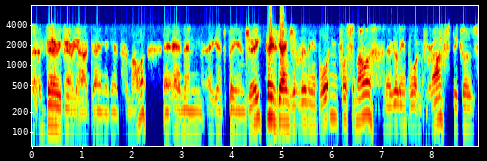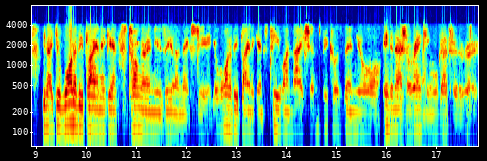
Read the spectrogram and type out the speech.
a very, very hard game against Samoa and then against PNG. These games are really important for Samoa. They're really important for us because, you know, you want to be playing against Tonga and New Zealand next year. You want to be playing against T1 nations because then your international ranking will go through the roof.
